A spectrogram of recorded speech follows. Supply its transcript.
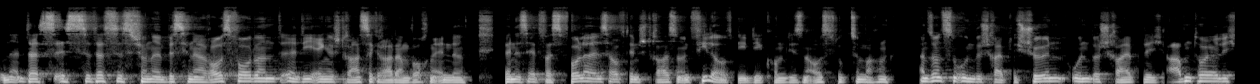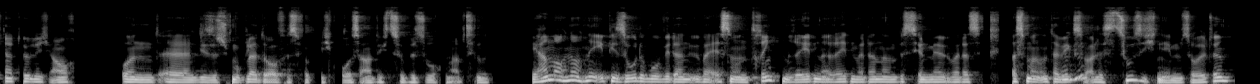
Das ist, das ist schon ein bisschen herausfordernd, äh, die enge Straße gerade am Wochenende, wenn es etwas voller ist auf den Straßen und viele auf die Idee kommen, diesen Ausflug zu machen. Ansonsten unbeschreiblich schön, unbeschreiblich abenteuerlich natürlich auch. Und äh, dieses Schmugglerdorf ist wirklich großartig zu besuchen, absolut. Wir haben auch noch eine Episode, wo wir dann über Essen und Trinken reden. Da reden wir dann noch ein bisschen mehr über das, was man unterwegs mhm. so alles zu sich nehmen sollte.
